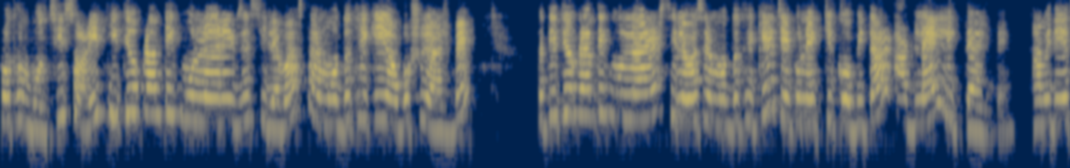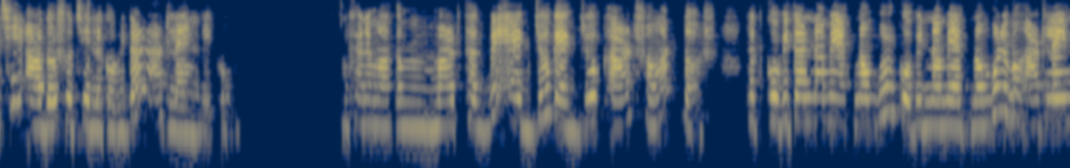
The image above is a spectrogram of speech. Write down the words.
প্রথম বলছি সরি তৃতীয় প্রান্তিক মূল্যায়নের যে সিলেবাস তার মধ্য থেকেই অবশ্যই আসবে। তৃতীয় প্রান্তিক মূল্যায়নের সিলেবাসের মধ্য থেকে যে কোনো একটি কবিতার আট লাইন লিখতে আসবে। আমি দিয়েছি আদর্শ ছেলে কবিতার আট লাইন লিখো। এখানে মার্ক থাকবে এক যোগ এক যোগ আট সমান দশ। অর্থাৎ কবিতার নামে এক নম্বর, কবির নামে এক নম্বর এবং আট লাইন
